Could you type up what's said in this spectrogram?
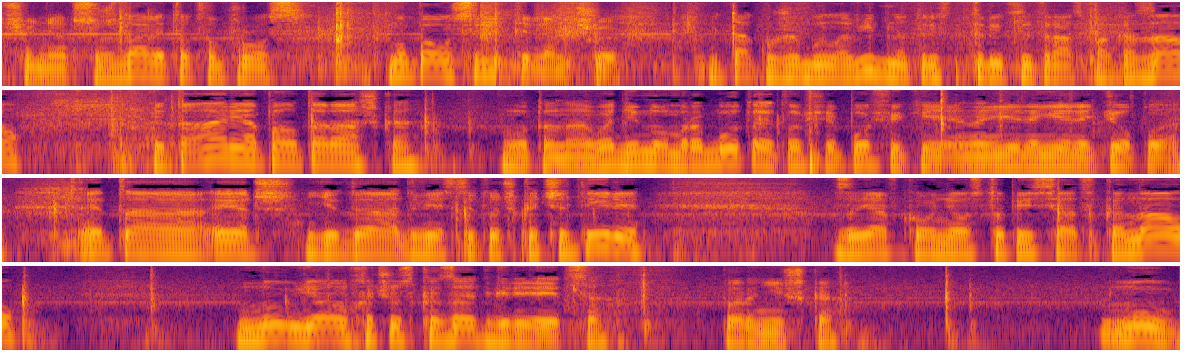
что не обсуждали этот вопрос. Ну, по усилителям, что? И так уже было видно, 30 раз показал. Это Ария полторашка. Вот она, водяном работает, вообще пофиг, она еле-еле теплая. Это Edge EDA 200.4. Заявка у него 150 в канал. Ну, я вам хочу сказать, греется парнишка. Ну,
